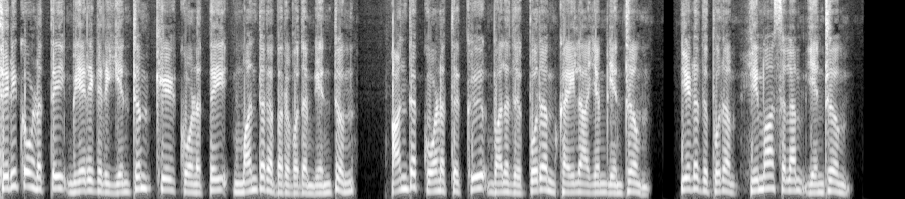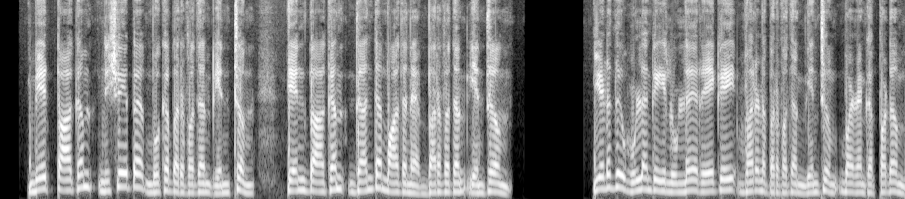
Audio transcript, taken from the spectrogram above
திரிகோணத்தை மேரகிரி என்றும் கீழ்கோணத்தை மந்தர பர்வதம் என்றும் அந்த கோணத்துக்கு வலது புறம் கைலாயம் என்றும் இடது புறம் ஹிமாசலம் என்றும் மேற்பாகம் நிஷேப முகபர்வதம் என்றும் தென்பாகம் கந்தமாதன பர்வதம் என்றும். இடது உள்ளங்கையில் உள்ள ரேகை வருண பர்வதம் என்றும் வழங்கப்படும்.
